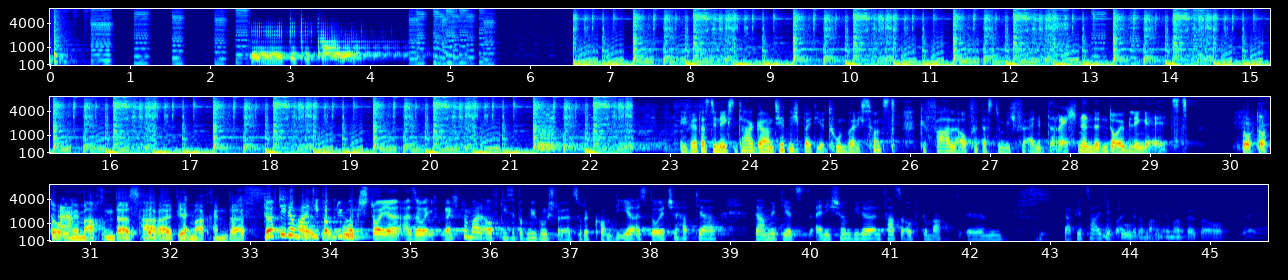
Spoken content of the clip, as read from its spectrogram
Ich werde das die nächsten Tage garantiert nicht bei dir tun, weil ich sonst Gefahr laufe, dass du mich für einen berechnenden Däumling hältst. Doch, doch, doch, ah. wir machen das, Harald, wir machen das. Dürfte ich nochmal die Vergnügungssteuer, also ich möchte nochmal auf diese Vergnügungssteuer zurückkommen. Die ihr als Deutsche habt ja damit jetzt eigentlich schon wieder ein Fass aufgemacht. Ähm, dafür zahlt ihr bald. Du, wir machen immer Fässer auf. Ja, ja.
